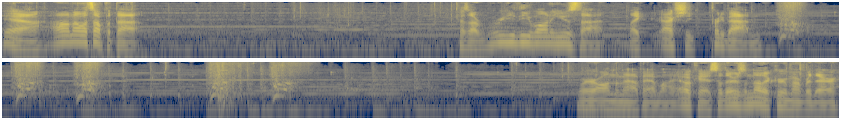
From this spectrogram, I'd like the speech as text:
Yeah, I don't know what's up with that. Because I really want to use that. Like, actually, pretty bad. Where on the map am I? Okay, so there's another crew member there.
